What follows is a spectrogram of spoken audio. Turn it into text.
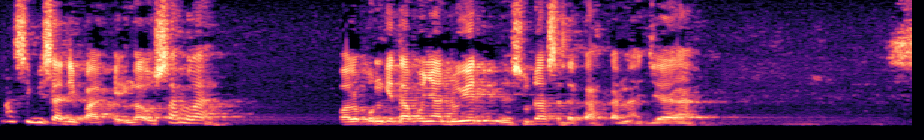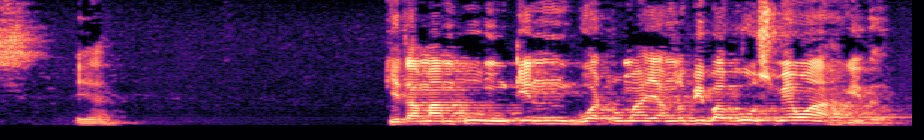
masih bisa dipakai nggak usah lah walaupun kita punya duit ya sudah sedekahkan aja ya kita mampu mungkin buat rumah yang lebih bagus mewah gitu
